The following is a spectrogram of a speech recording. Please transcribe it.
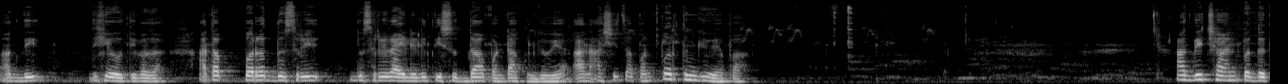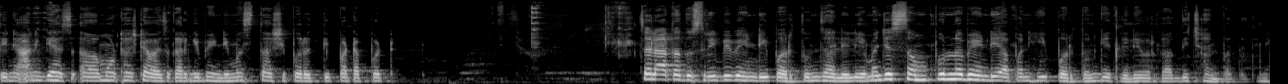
अगदी हे होती बघा. आता परत दुसरी दुसरी राहिलेली तीसुद्धा आपण टाकून घेऊया आणि अशीच आपण परतून घेऊया पहा. अगदी छान पद्धतीने आणि गॅस मोठाच ठेवायचा कारण की भेंडी मस्त अशी परत ती पटापट. चला आता दुसरी बी भेंडी परतून झालेली आहे. म्हणजे संपूर्ण भेंडी आपण ही परतून घेतलेली आहे बरं का. अगदी छान पद्धतीने.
